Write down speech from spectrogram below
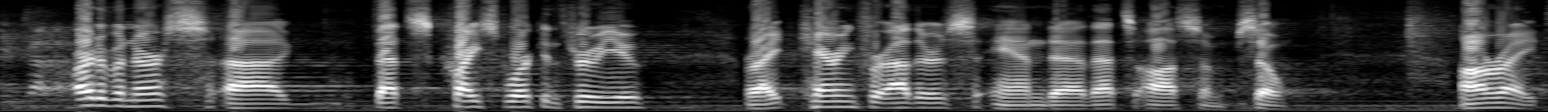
you've got the heart of a nurse. Uh, that's Christ working through you, right? Caring for others, and uh, that's awesome. So, all right.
